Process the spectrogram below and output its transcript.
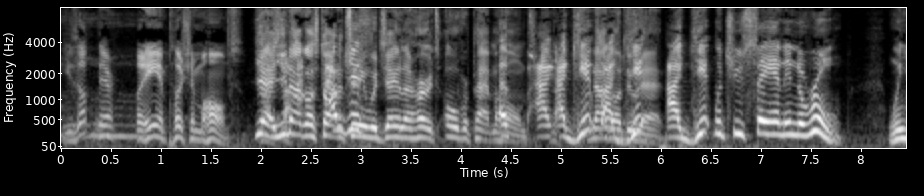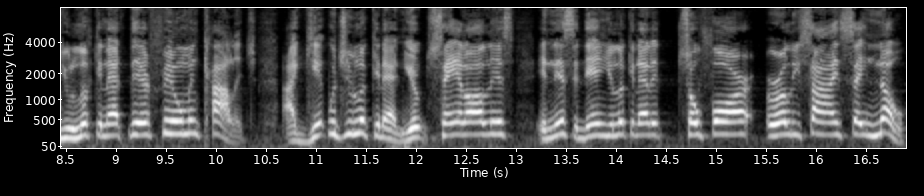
He's up there, but he ain't pushing Mahomes. Yeah, you're not going to start I'm a team with Jalen Hurts over Pat Uh, Mahomes. I, I get, I get. I get what you're saying in the room, when you're looking at their film in college. I get what you're looking at. You're saying all this and this, and then you're looking at it so far, early signs say no.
